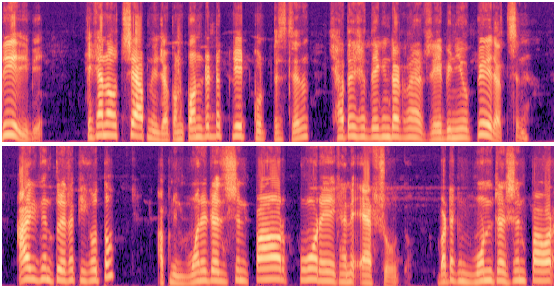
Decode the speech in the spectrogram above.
দিয়ে দিবে। এখানে হচ্ছে আপনি যখন কন্টেন্টটা ক্রিয়েট করতেছেন, সাথে সাথে কিন্তু আপনার রেভিনিউ পেয়ে যাচ্ছেন। আগে কিন্তু এটা কী হতো? আপনি মনিটাইজেশন পাওয়ার পরে এখানে অ্যাড শো হতো। বাট এখন মনিটাইজেশন পাওয়ার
